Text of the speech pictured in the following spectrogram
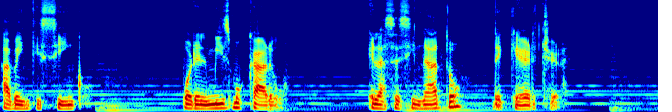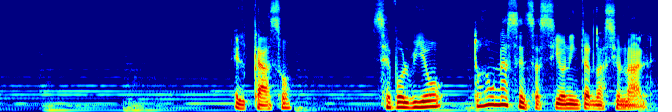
a 25 por el mismo cargo, el asesinato de Kercher. El caso se volvió toda una sensación internacional.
